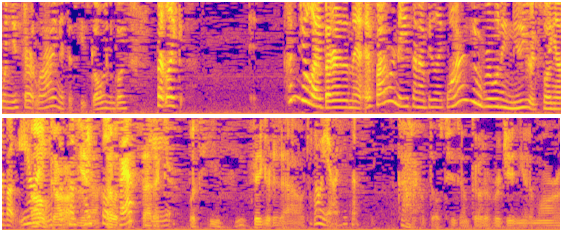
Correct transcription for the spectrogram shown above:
When you start lying, it just keeps going and going. But, like, couldn't you lie better than that? If I were Nathan, I'd be like, why are you ruining New Year's going on about oh earrings God, with some yeah, high school classmate? But he he figured it out. Oh, yeah, he's not stupid. God, I hope those two don't go to Virginia tomorrow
